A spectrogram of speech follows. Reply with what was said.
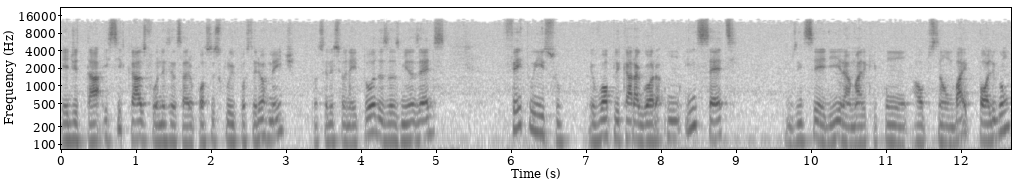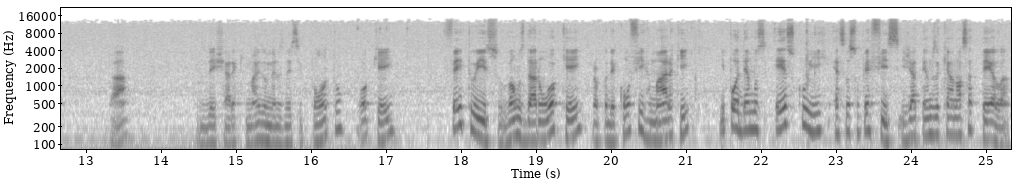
editar e se caso for necessário eu posso excluir posteriormente. Então selecionei todas as minhas edges. Feito isso, eu vou aplicar agora um Inset Vamos inserir a malha com a opção By Polygon. Tá? Vamos deixar aqui mais ou menos nesse ponto. Ok. Feito isso, vamos dar um OK para poder confirmar aqui. E podemos excluir essa superfície. Já temos aqui a nossa tela.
